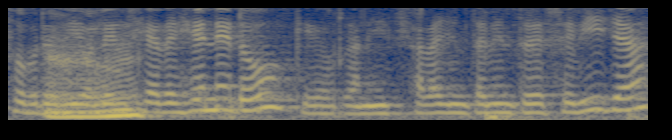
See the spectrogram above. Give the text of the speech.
sobre violencia de género que organiza el Ayuntamiento de Sevilla.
